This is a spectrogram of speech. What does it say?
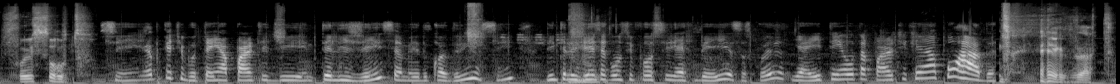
foi solto. Sim, é porque, tipo, tem a parte de inteligência meio do quadrinho, assim. De inteligência como se fosse FBI, essas coisas. E aí tem a outra parte que é a porrada. Exato.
